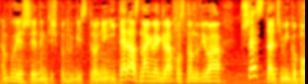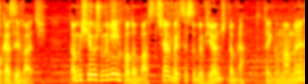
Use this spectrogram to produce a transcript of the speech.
Tam był jeszcze jeden gdzieś po drugiej stronie i teraz nagle gra postanowiła przestać mi go pokazywać. To mi się już mniej podoba. Strzelbę chcę sobie wziąć. Dobra, tutaj go mamy.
